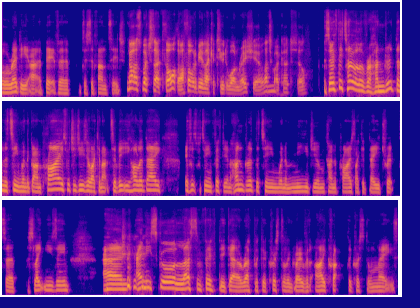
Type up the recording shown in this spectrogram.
already at a bit of a disadvantage. Not as much as I thought, though. I thought it would be like a two to one ratio. Mm. That's quite good still. So if they total over 100, then the team win the grand prize, which is usually like an activity holiday. If it's between 50 and 100, the team win a medium kind of prize, like a day trip to the Slate Museum. And any score less than 50 get a replica crystal engraved with I cracked the crystal maze.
